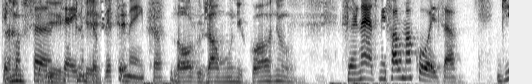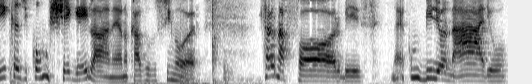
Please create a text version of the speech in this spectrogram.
ter constância aí no seu crescimento. Logo já um unicórnio Sr. Ernesto, me fala uma coisa. Dicas de como cheguei lá, né? No caso do senhor. Saiu na Forbes, né? Como bilionário.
